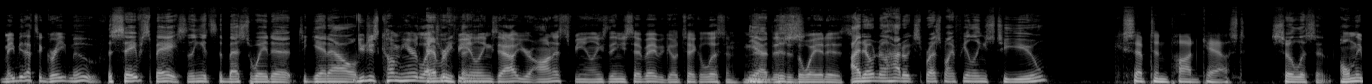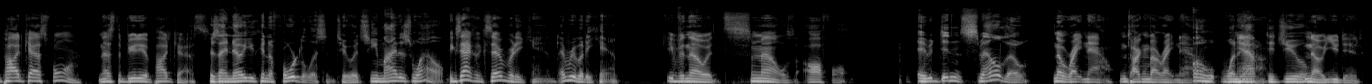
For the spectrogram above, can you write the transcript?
maybe that's a great move. The safe space. I think it's the best way to to get out. You just come here, let everything. your feelings out, your honest feelings, then you say, "Baby, go take a listen." And Yeah, this is the way it is. I don't know how to express my feelings to you, except in podcast. So listen, only podcast form, and that's the beauty of podcasts. because I know you can afford to listen to it, so you might as well. Exactly, because everybody can, Everybody can. even though it smells awful. It didn't smell though. No, right now. I'm talking about right now. Oh, what Yeah. happened? Did you? No, you did.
